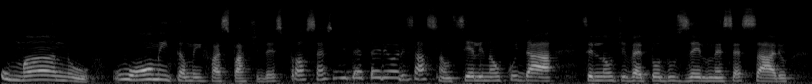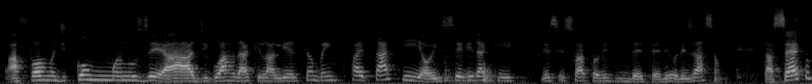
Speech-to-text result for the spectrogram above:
humano. O homem também faz parte desse processo de deteriorização. Se ele não cuidar, se ele não tiver todo o zelo necessário, a forma de como manusear, de guardar aquilo ali, ele também vai estar tá aqui, ó, inserido aqui nesses fatores de deteriorização. Tá certo?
